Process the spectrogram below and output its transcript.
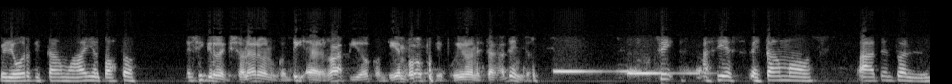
el lugar que estábamos ahí al posto. Es decir, que reaccionaron eh, rápido, con tiempo, porque pudieron estar atentos. Sí, así es. Estábamos atentos al,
